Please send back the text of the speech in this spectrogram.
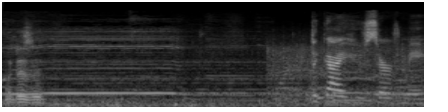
What is it? The guy who served me,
